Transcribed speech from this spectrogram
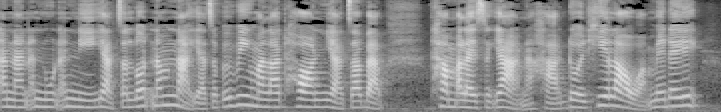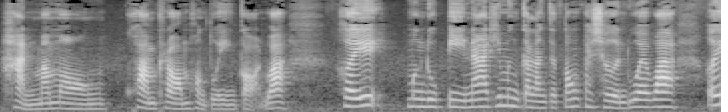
อันนั้นอันนู้นอันนี้อยากจะลดน้ำหนัก อยากจะไปวิ่งมาราธอน อยากจะแบบทำอะไรสักอย่างนะคะ โดยที่เราอะไม่ได้หันมามองความพร้อมของตัวเองก่อนว่า เฮ้ยมึงดูปีหน้าที่มึงกำลังจะต้องเผชิญด้วยว่าเฮ้ย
